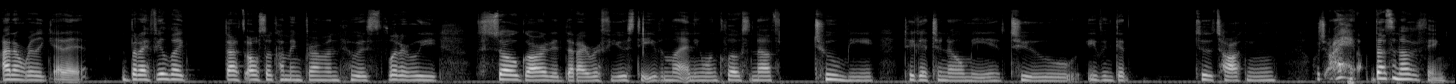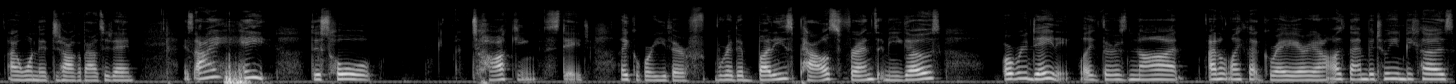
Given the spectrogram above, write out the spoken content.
I don't really get it. But I feel like that's also coming from someone who is literally so guarded that I refuse to even let anyone close enough to me to get to know me, to even get to talking, which I that's another thing I wanted to talk about today. Is I hate this whole talking stage. Like we're either we're the buddies, pals, friends, amigos, or we're dating. Like there's not I don't like that gray area. I don't like that in between because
